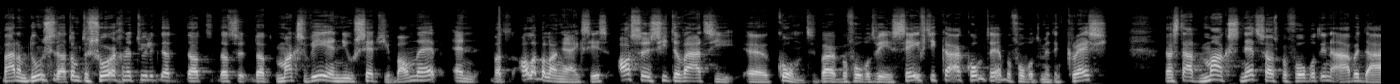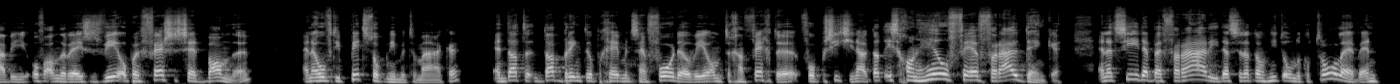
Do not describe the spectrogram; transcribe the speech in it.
Waarom doen ze dat? Om te zorgen natuurlijk dat, dat, dat, ze, dat Max weer een nieuw setje banden heeft. En wat het allerbelangrijkste is, als er een situatie eh, komt, waar bijvoorbeeld weer een safety car komt, hè, bijvoorbeeld met een crash, dan staat Max, net zoals bijvoorbeeld in Abu Dhabi of andere races, weer op een verse set banden. En dan hoeft hij pitstop niet meer te maken. En dat, dat brengt op een gegeven moment zijn voordeel weer om te gaan vechten voor positie. Nou, dat is gewoon heel ver vooruitdenken. En dat zie je daar bij Ferrari, dat ze dat nog niet onder controle hebben. En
